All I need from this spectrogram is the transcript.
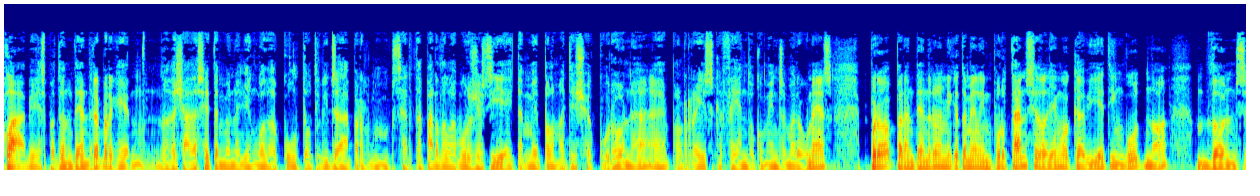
Clar, bé, es pot entendre perquè no deixar de ser també una llengua de culte utilitzada per certa part de la burgesia i també per la mateixa corona, eh, pels reis que feien documents en aragonès, però per entendre una mica també la importància de la llengua que havia tingut, no? doncs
